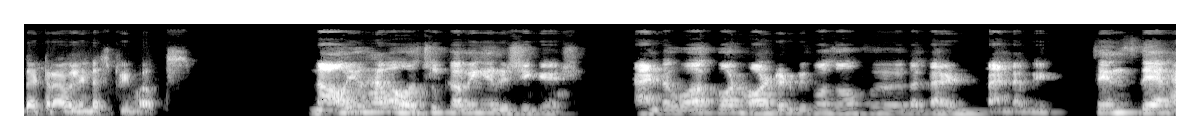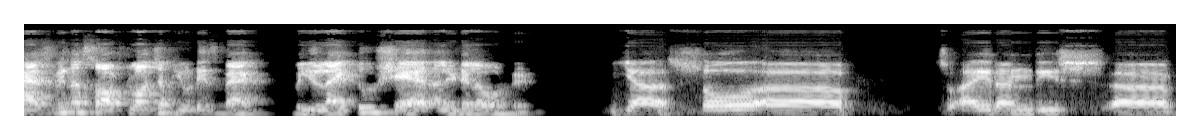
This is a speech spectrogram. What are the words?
the travel industry works. Now you have a hostel coming in Rishikesh, and the work got halted because of uh, the current pandemic. Since there has been a soft launch a few days back, will you like to share a little about it? Yeah, so uh, so I run these. Uh,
